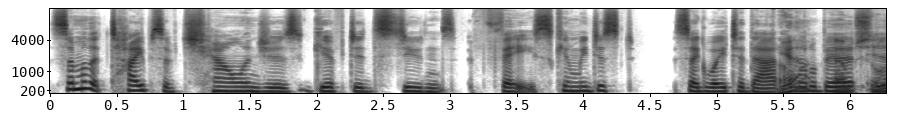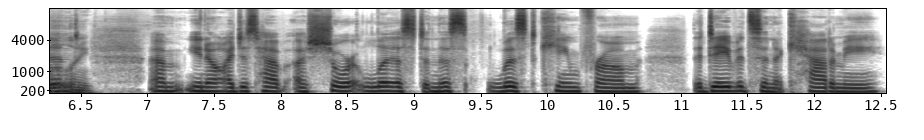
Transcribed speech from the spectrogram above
some of the types of challenges gifted students face. Can we just segue to that a little bit? And, Absolutely. um, you know, I just have a short list, and this list came from the Davidson Academy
